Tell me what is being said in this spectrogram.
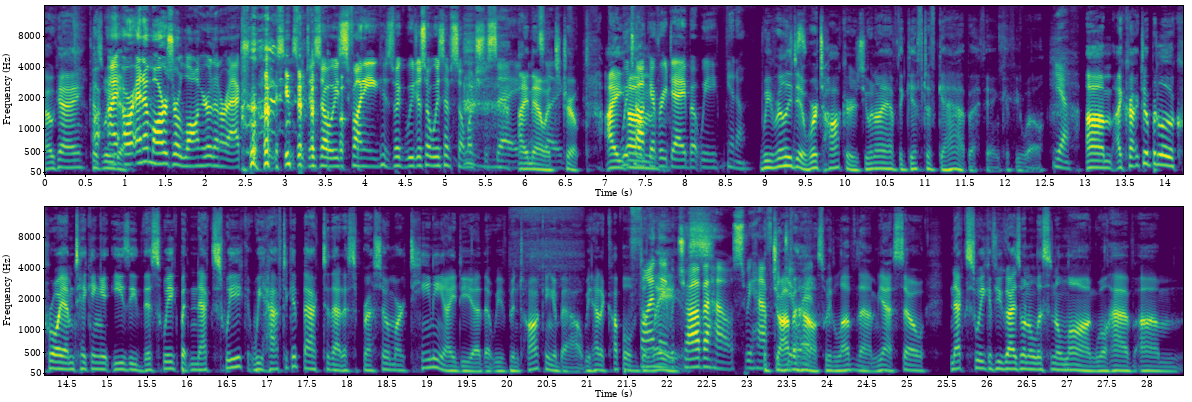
okay? Because we our, do. our NMRs are longer than our actual I cases, which is always funny because like we just always have so much to say. I know it's, like, true. I We talk um, every day, but we, you know, We really do. just- We're talkers. You and I have the gift of gab, I think, if you will. yeah. Um, I cracked open a LaCroix. I'm taking it easy this week, but next week we have to get back to that espresso martini idea that we've been talking about. We had a couple of Finally, delays. with Java House, we have With to Java do House, we love them. Yeah. So next week, if you guys want to listen along, we'll have um.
